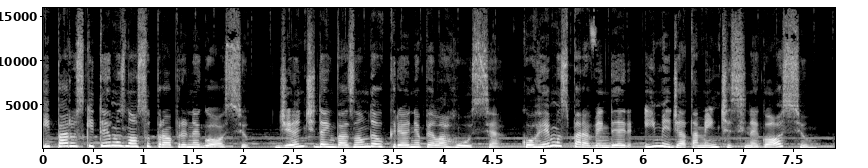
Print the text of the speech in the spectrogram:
E para os que temos nosso próprio negócio, diante da invasão da Ucrânia pela Rússia, corremos para vender imediatamente esse negócio?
